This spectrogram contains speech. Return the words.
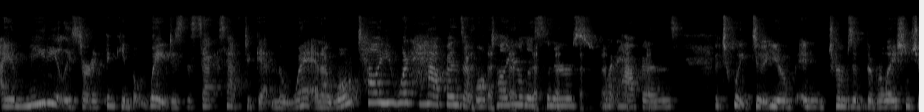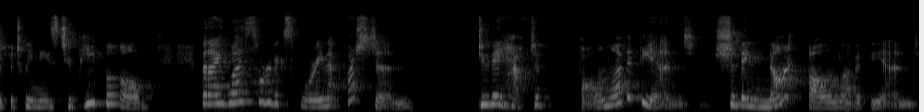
I immediately started thinking, but wait, does the sex have to get in the way? And I won't tell you what happens. I won't tell your listeners what happens between, to, you know, in terms of the relationship between these two people. But I was sort of exploring that question. Do they have to fall in love at the end? Should they not fall in love at the end?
